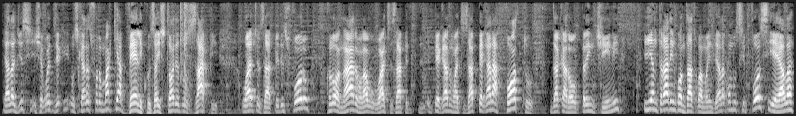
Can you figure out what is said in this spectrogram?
Ela disse, chegou a dizer que os caras foram maquiavélicos, a história do Zap, o WhatsApp. Eles foram, clonaram lá o WhatsApp, pegaram o WhatsApp, pegaram a foto da Carol Trentini e entraram em contato com a mãe dela como se fosse ela,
